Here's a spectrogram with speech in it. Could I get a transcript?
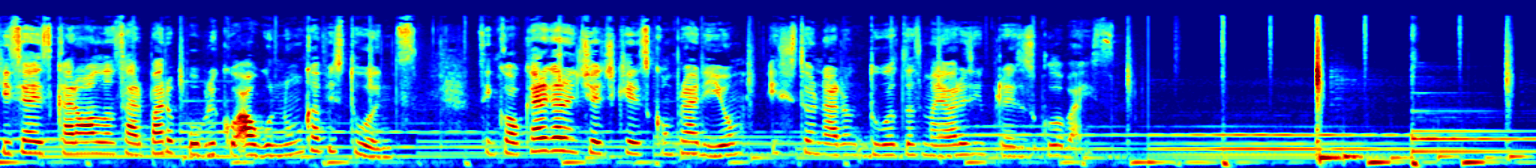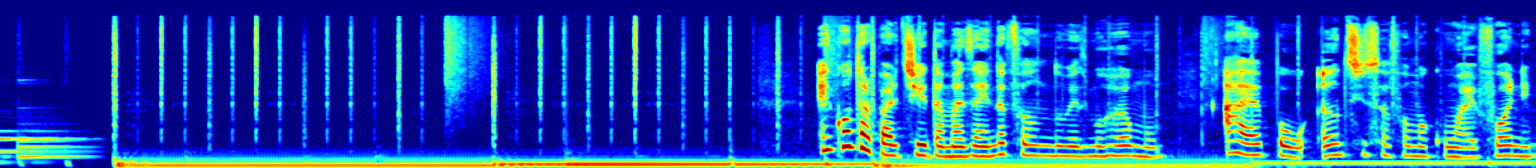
que se arriscaram a lançar para o público algo nunca visto antes, sem qualquer garantia de que eles comprariam e se tornaram duas das maiores empresas globais. Em contrapartida, mas ainda falando do mesmo ramo, a Apple, antes de sua fama com o iPhone,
